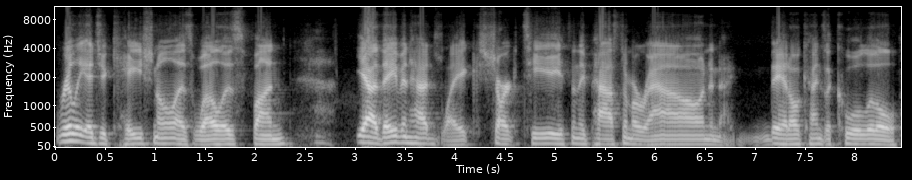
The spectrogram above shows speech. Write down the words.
really educational as well as fun. Yeah, they even had like shark teeth, and they passed them around, and they had all kinds of cool little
